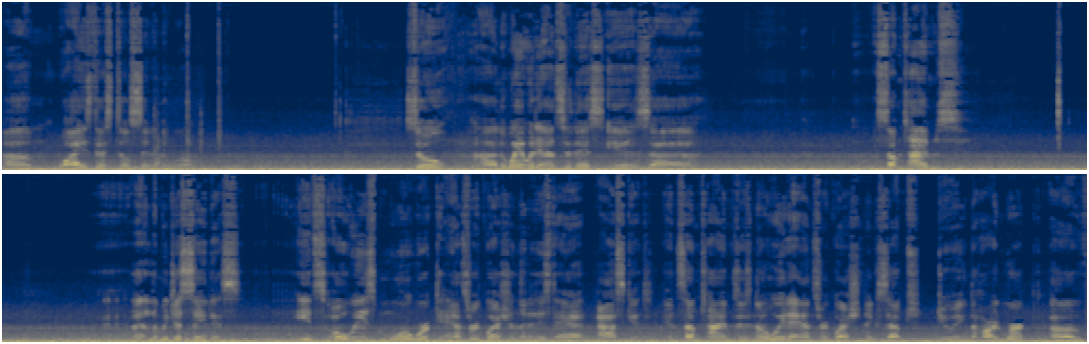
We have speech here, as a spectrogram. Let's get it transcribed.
Um, why is there still sin in the world? So, uh, the way I would answer this is uh, sometimes, let, let, me just say this it's always more work to answer a question than it is to a- ask it. And sometimes there's no way to answer a question except doing the hard work of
